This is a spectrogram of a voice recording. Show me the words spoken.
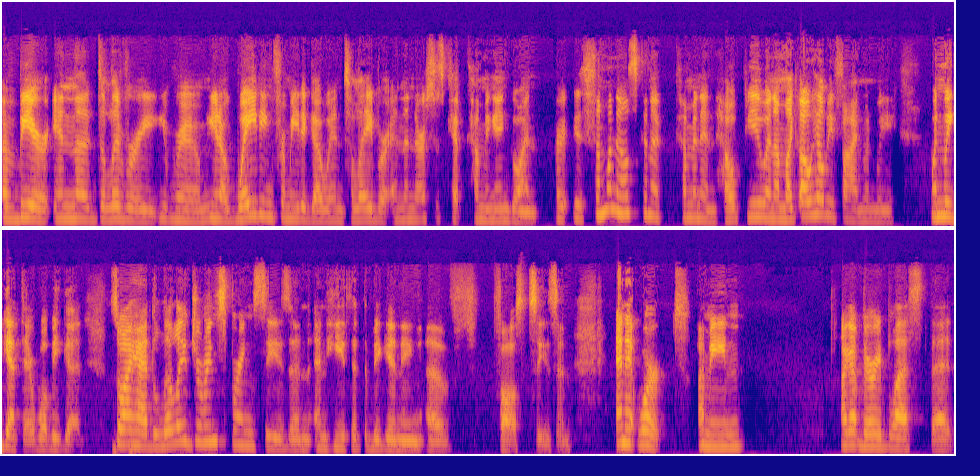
of beer in the delivery room, you know, waiting for me to go into labor. And the nurses kept coming in, going, "Is someone else going to come in and help you?" And I'm like, "Oh, he'll be fine when we when we get there. We'll be good." So I had Lily during spring season and Heath at the beginning of fall season, and it worked. I mean, I got very blessed that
